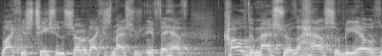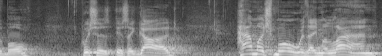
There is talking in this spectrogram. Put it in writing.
like his teacher and servant like his master. If they have called the master of the house of Beelzebul, which is, is a god, how much more would they malign,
